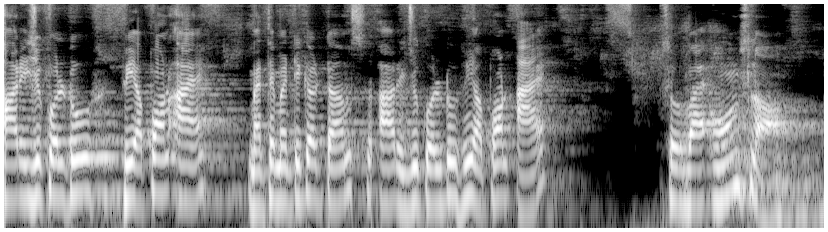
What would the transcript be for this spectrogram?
R is equal to V upon I. Mathematical terms R is equal to V upon I. So by Ohm's law,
